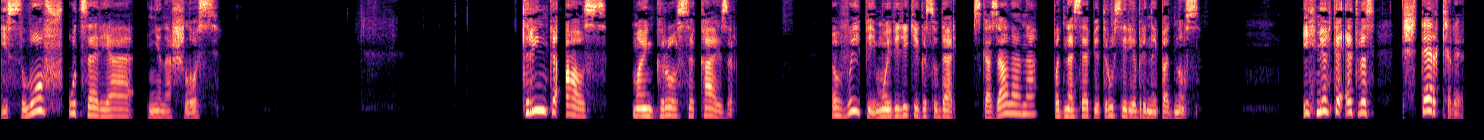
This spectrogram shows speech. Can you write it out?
и слов у царя не нашлось. «Тринка аус, mein großer Kaiser!» «Выпей, мой великий государь», — сказала она, поднося Петру серебряный поднос. «Ich möchte etwas stärkere».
